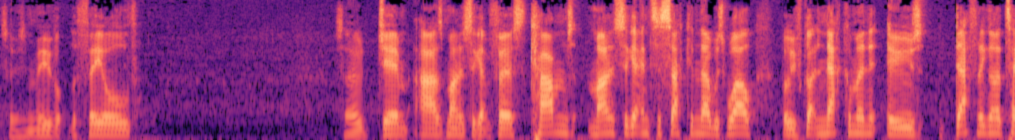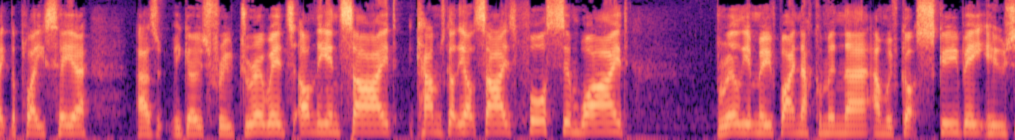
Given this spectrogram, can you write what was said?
So he's move up the field. So Jim has managed to get first. Cam's managed to get into second there as well. But we've got Neckerman who's definitely going to take the place here as he goes through Druids on the inside. Cam's got the outside, forces him wide. Brilliant move by Neckerman there. And we've got Scooby who's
